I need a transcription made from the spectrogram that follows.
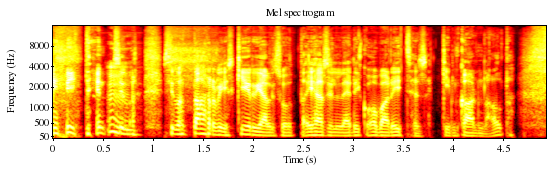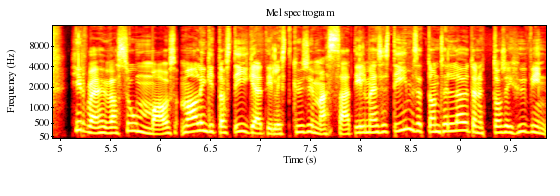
eniten. Mm. Silloin, silloin tarvitsisi kirjallisuutta ihan silleen niin kuin oman itsensäkin kannalta. Hirveän hyvä summaus. Mä olinkin tuosta IG-tilistä kysymässä, että ilmeisesti ihmiset on sen löytänyt tosi hyvin.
